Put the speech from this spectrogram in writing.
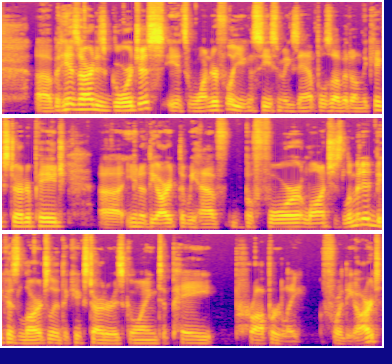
uh, but his art is gorgeous. It's wonderful. You can see some examples of it on the Kickstarter page. Uh, you know, the art that we have before launch is limited because largely the Kickstarter is going to pay properly for the art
